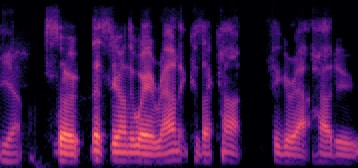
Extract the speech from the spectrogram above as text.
Yeah. so that's the only way around it because I can't figure out how to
